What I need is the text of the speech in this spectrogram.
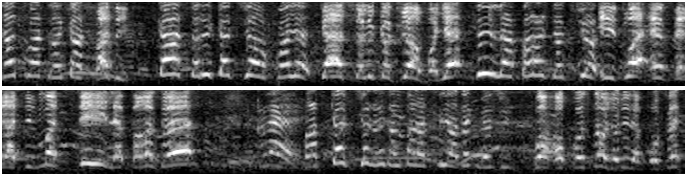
Jean 3, 34. vas-y. Car celui que Dieu a envoyé, Car celui que Dieu a envoyé, dit la parole de Dieu. il doit impérativement dire les paroles de... Parce que Dieu ne lui donne pas l'esprit avec mesure. Bon, on constate aujourd'hui les prophètes,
